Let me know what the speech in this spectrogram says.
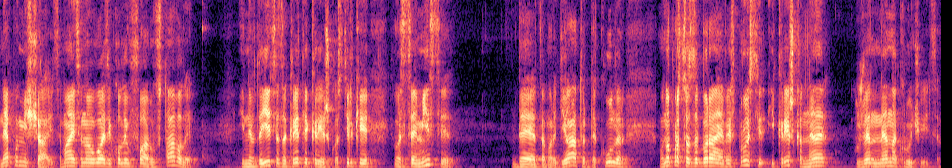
не поміщаються. Мається на увазі, коли в фару вставили і не вдається закрити кришку. Стільки ось це місце, де там радіатор, де кулер, воно просто забирає весь простір і кришка не, вже не накручується.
